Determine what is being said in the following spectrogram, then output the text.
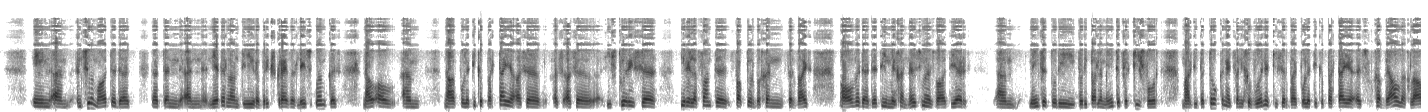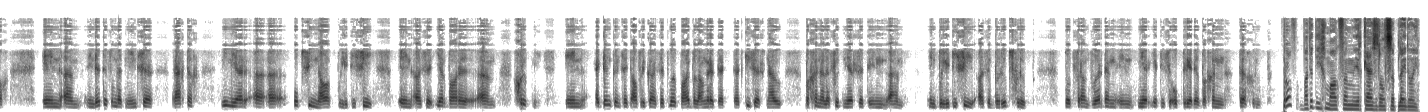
En ehm um, in so 'n mate dat dat in in Nederland die rubriekskrywer Les Oomkus nou al ehm um, na politieke partye as 'n as as 'n historiese irrelevante faktor begin verwys behalwe dat dit die meganisme is waardeur ehm um, mense tot die tot die parlemente verkies word maar die betrokkenheid van die gewone kiezer by politieke partye is geweldig laag. En ehm um, en dit is omdat mense regtig nie meer 'n uh, 'n uh, opsien na politici en as 'n eerbare ehm um, groep nie. En ek dink in Suid-Afrika is dit ook baie belangrik dat dat kiesers nou begin hulle voet neersit en ehm um, en politici as 'n beroepsgroep tot verantwoording en meer etiese optrede begin terugroep. Prof, wat het u gemaak van meneer Casual se pleidooi?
